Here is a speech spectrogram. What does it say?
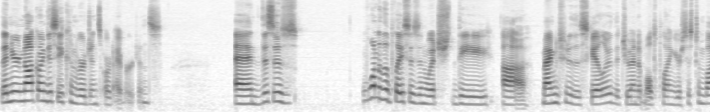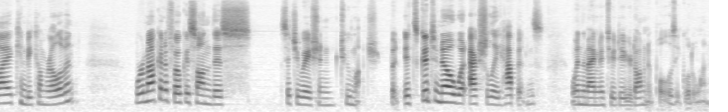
then you're not going to see convergence or divergence. And this is one of the places in which the uh, magnitude of the scalar that you end up multiplying your system by can become relevant. We're not going to focus on this situation too much, but it's good to know what actually happens when the magnitude of your dominant pole is equal to 1.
